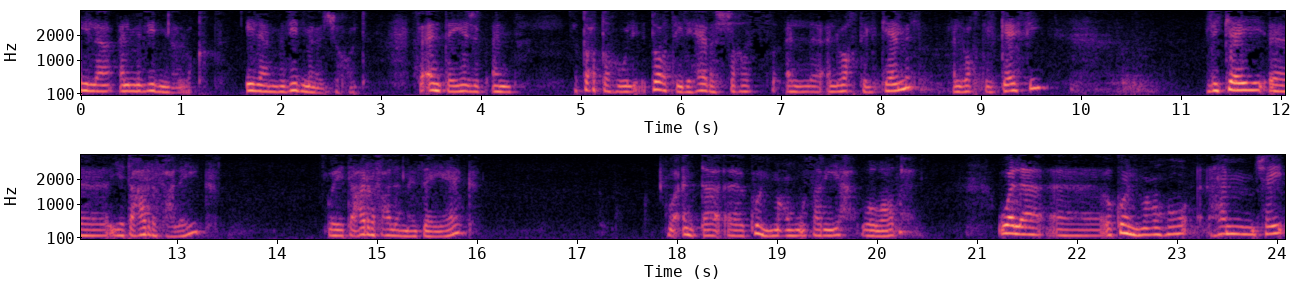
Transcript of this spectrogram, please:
إلى المزيد من الوقت إلى المزيد من الجهد فأنت يجب أن تعطه تعطي لهذا الشخص الوقت الكامل الوقت الكافي لكي آه، يتعرف عليك ويتعرف على مزاياك. وأنت آه، كن معه صريح وواضح. ولا آه، وكن معه أهم شيء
